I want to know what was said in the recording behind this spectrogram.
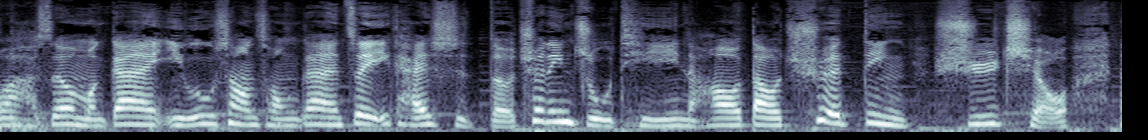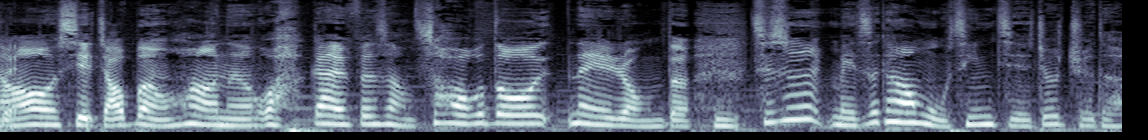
哇，所以我们刚才一路上从刚才最一开始的确定主题，然后到确定需求，然后写脚本的话呢，哇，刚才分享超多内容的。其实每次看到母亲节，就觉得，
